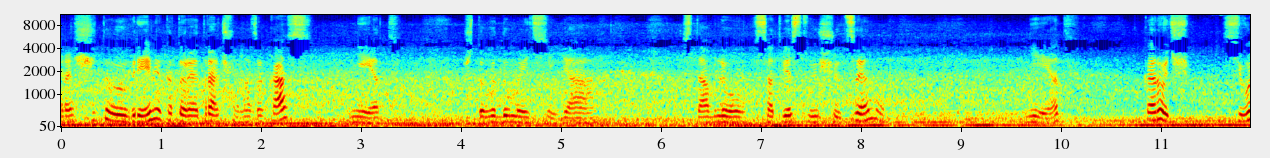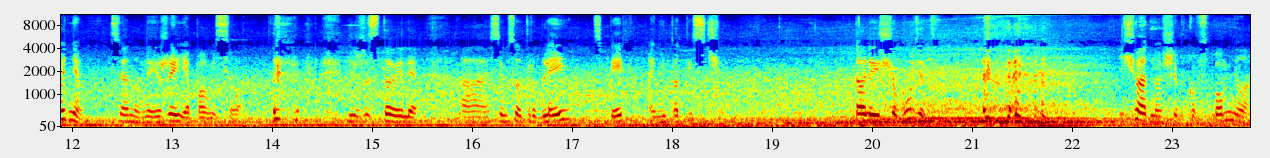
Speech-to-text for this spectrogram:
рассчитываю время, которое я трачу на заказ? Нет. Что вы думаете, я ставлю соответствующую цену? Нет. Короче, сегодня цену на ежей я повысила. Ежи стоили 700 а, рублей, теперь они по 1000. То ли еще будет. Еще одну ошибку вспомнила,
